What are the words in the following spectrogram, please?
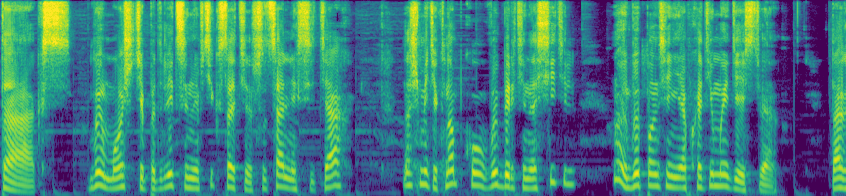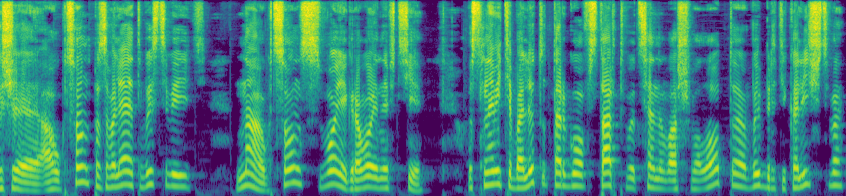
Так, вы можете поделиться NFT, кстати, в социальных сетях. Нажмите кнопку, выберите носитель, ну и выполните необходимые действия. Также аукцион позволяет выставить на аукцион свой игровой NFT. Установите валюту торгов, стартовую цену вашего лота, выберите количество,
